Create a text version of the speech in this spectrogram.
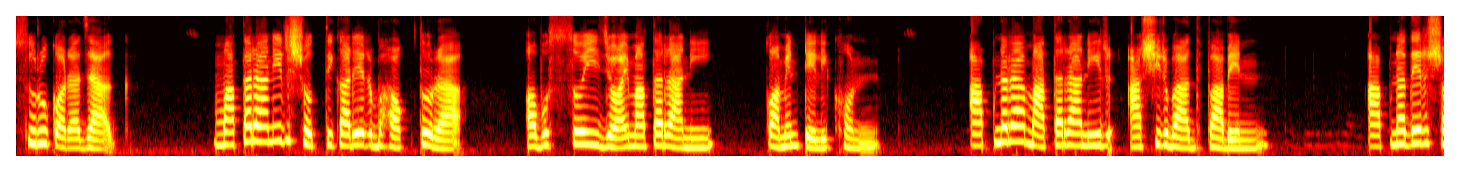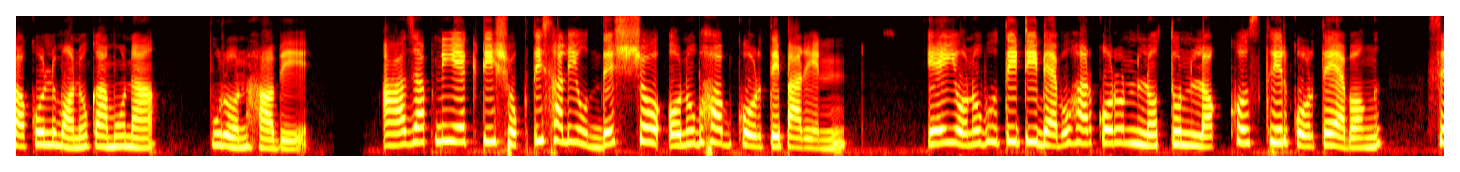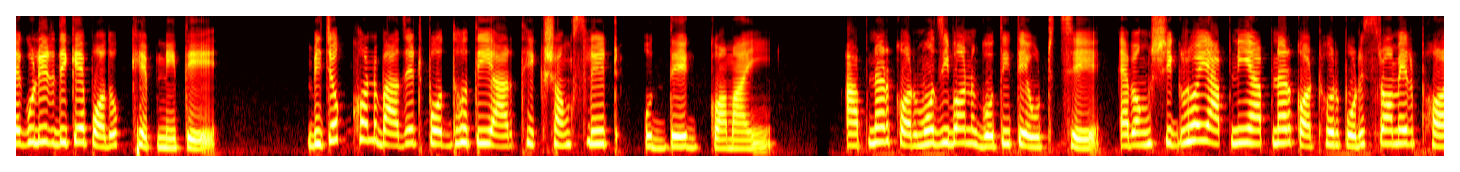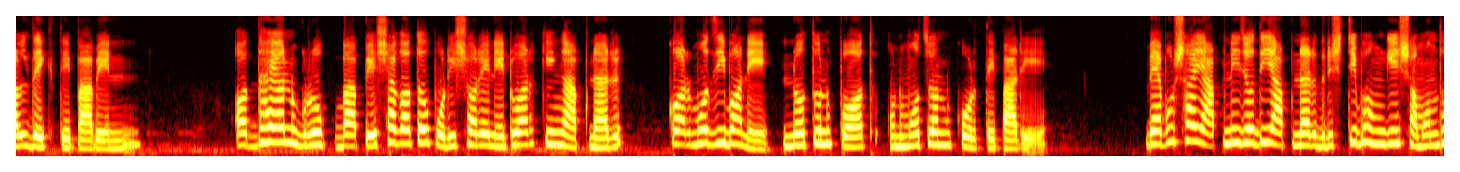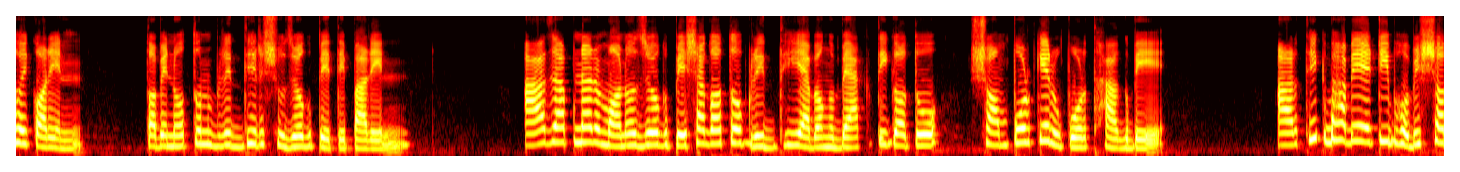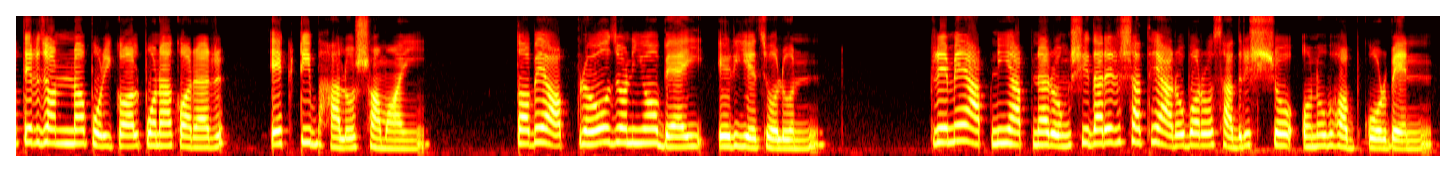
শুরু করা যাক। মাতা রানীর সত্যিকারের ভক্তরা, অবশ্যই জয় মাতা রানী কমেন্টে লিখুন। আপনারা মাতা রানীর আশীর্বাদ পাবেন। আপনাদের সকল মনোকামনা পূরণ হবে। আজ আপনি একটি শক্তিশালী উদ্দেশ্য অনুভব করতে পারেন। এই অনুভূতিটি ব্যবহার করুন নতুন লক্ষ্য স্থির করতে এবং সেগুলির দিকে পদক্ষেপ নিতে। বিচক্ষণ বাজেট পদ্ধতি, আর্থিক সংশ্লিষ্ট উদ্বেগ কমায় আপনার কর্মজীবন গতিতে উঠছে এবং শীঘ্রই আপনি আপনার কঠোর পরিশ্রমের ফল দেখতে পাবেন। অধ্যয়ন গ্রুপ বা পেশাগত পরিসরে নেটওয়ার্কিং আপনার কর্মজীবনে নতুন পথ উন্মোচন করতে পারে। ব্যবসায় আপনি যদি আপনার দৃষ্টিভঙ্গি সমন্বয় করেন তবে নতুন বৃদ্ধির সুযোগ পেতে পারেন। আজ আপনার মনোযোগ পেশাগত বৃদ্ধি এবং ব্যক্তিগত সম্পর্কের উপর থাকবে। আর্থিকভাবে এটি ভবিষ্যতের জন্য পরিকল্পনা করার একটি ভালো সময়। তবে অপ্রয়োজনীয় ব্যয় এড়িয়ে চলুন। প্রেমে আপনি আপনার অংশীদারের সাথে আরও বড় সাদৃশ্য অনুভব করবেন।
